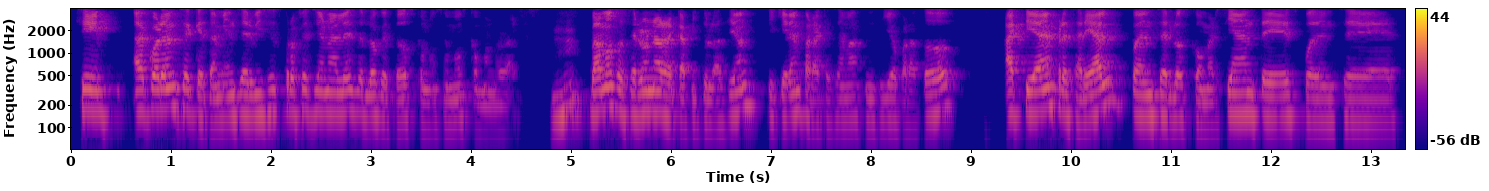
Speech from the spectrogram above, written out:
Sí, acuérdense que también servicios profesionales es lo que todos conocemos como honorarios. Vamos a hacer una recapitulación, si quieren, para que sea más sencillo para todos. Actividad empresarial pueden ser los comerciantes, pueden ser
